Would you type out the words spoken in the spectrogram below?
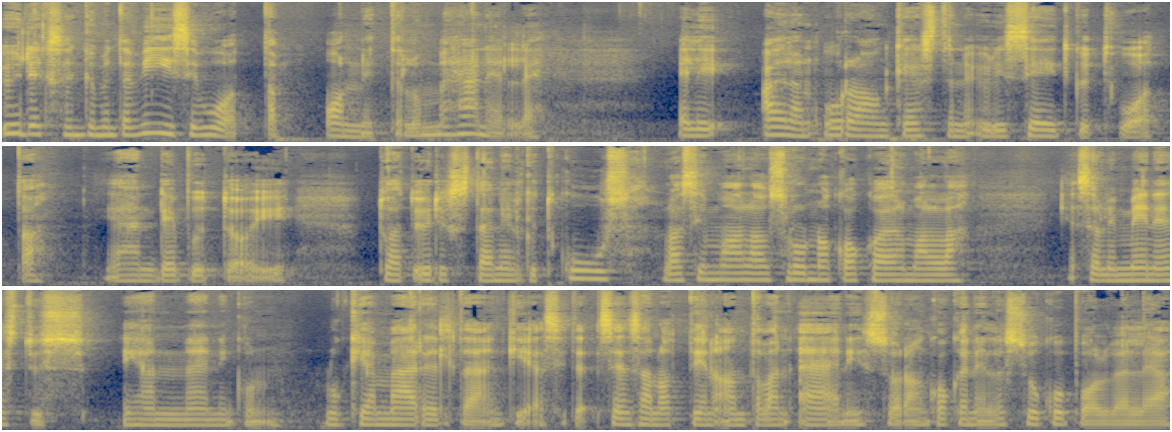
95 vuotta. Onnittelumme hänelle. Eli Ailan ura on kestänyt yli 70 vuotta ja hän debutoi 1946 lasimaalausrunokokoelmalla – ja se oli menestys ihan näin niin kuin lukijamääriltäänkin ja sitä, sen sanottiin antavan ääni sodan kokeneelle sukupolvelle. Ja,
